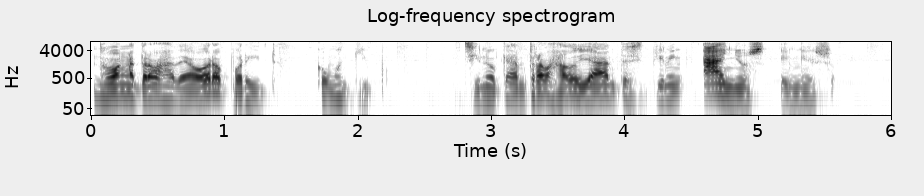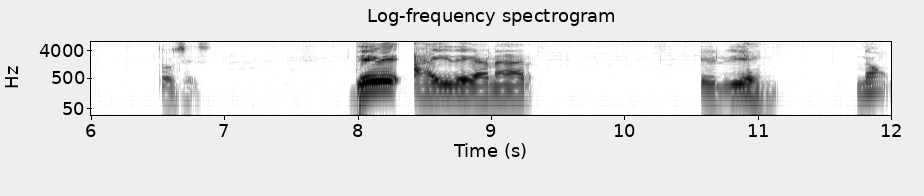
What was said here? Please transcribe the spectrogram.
No van a trabajar de ahora por ahorita como equipo, sino que han trabajado ya antes y tienen años en eso. Entonces, debe ahí de ganar el bien. No,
